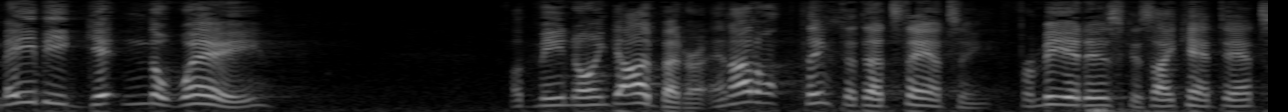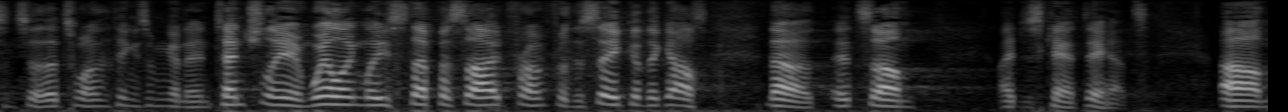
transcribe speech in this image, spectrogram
maybe get in the way of me knowing God better. And I don't think that that's dancing. For me, it is because I can't dance, and so that's one of the things I'm going to intentionally and willingly step aside from for the sake of the gospel. No, it's um, I just can't dance. Um,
